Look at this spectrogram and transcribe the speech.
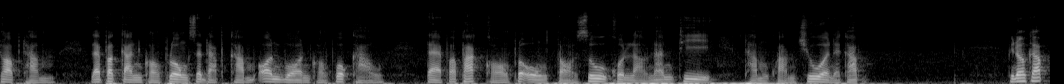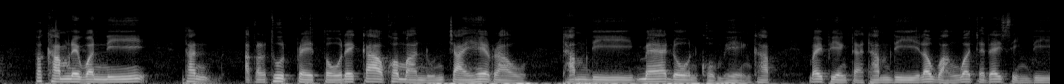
ชอบธรรม และพระกันของพระองค์สดับคำอ้อนวอนของพวกเขา แต่พระพักของพระองค์ต่อสู้คนเหล่านั้นที่ทำความชั่วนะครับ พี่น้องครับพระคำในวันนี้ท่าน อัครทูตเปโตรได้ก้าวเข้ามาหนุนใจให้เราทำดีแม้โดนข่มเหงครับ ไม่เพียงแต่ทำดีแล้วหวังว่าจะได้สิ่งดี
